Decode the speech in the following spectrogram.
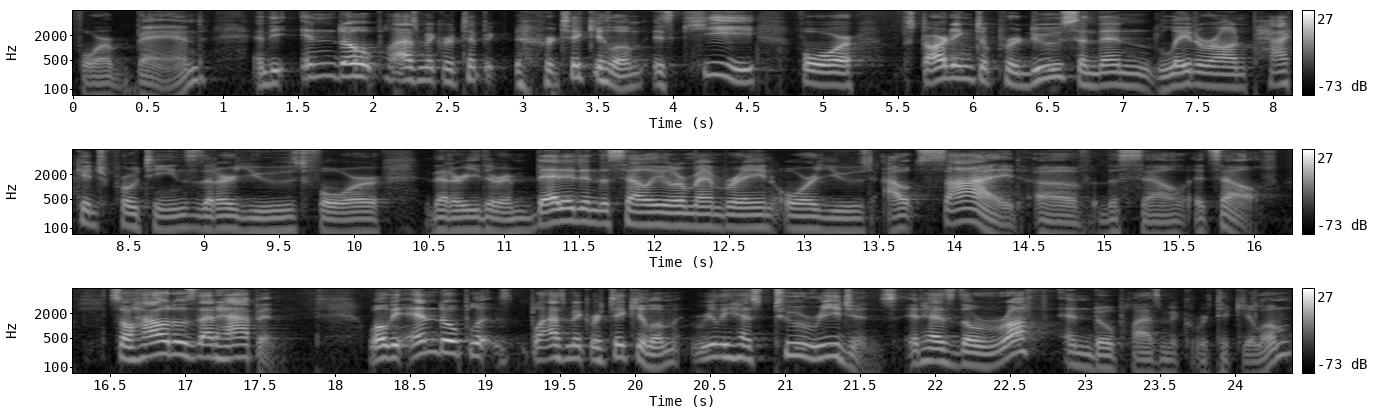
for a band. And the endoplasmic reticulum is key for starting to produce and then later on package proteins that are used for, that are either embedded in the cellular membrane or used outside of the cell itself. So how does that happen? Well, the endoplasmic reticulum really has two regions. It has the rough endoplasmic reticulum,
